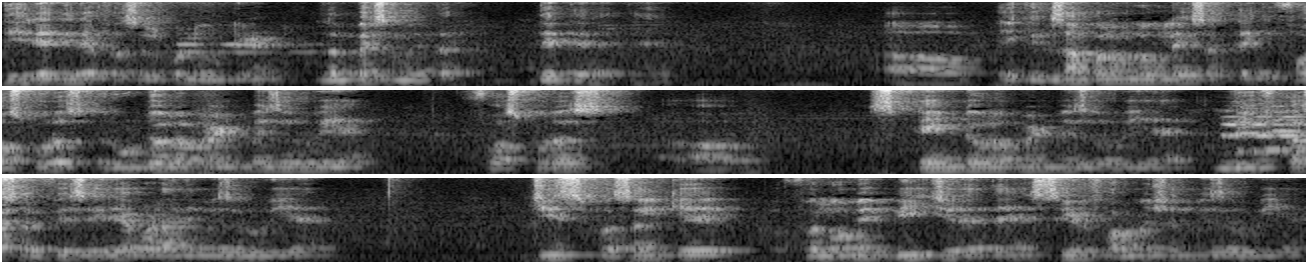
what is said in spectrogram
धीरे धीरे फ़सल को न्यूट्रिएंट लंबे समय तक देते रहते हैं। एक एग्जांपल हम लोग ले सकते हैं कि फॉस्फोरस रूट डेवलपमेंट में ज़रूरी है फॉस्फोरस स्टेम डेवलपमेंट में ज़रूरी है लीफ का सरफेस एरिया बढ़ाने में ज़रूरी है, जिस फ़सल के फलों में बीज रहते हैं सीड फॉर्मेशन में ज़रूरी है।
